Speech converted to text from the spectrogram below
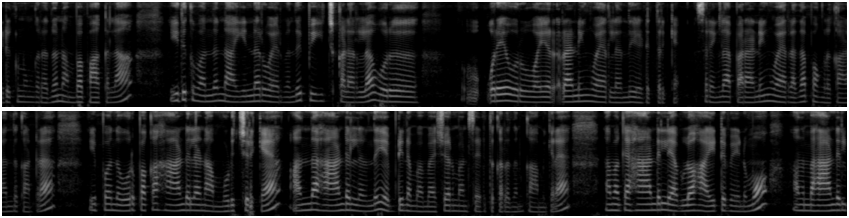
எடுக்கணுங்கிறதும் நம்ம பார்க்கலாம். இதுக்கு வந்து நான் இன்னர் ஒயர் வந்து பீச் கலரில் ஒரு ஒரே ஒரு ஒயர் ரன்னிங் ஒயர்லேருந்து எடுத்திருக்கேன். சரிங்களா? இப்போ ரன்னிங் ஒயரில் தான் இப்போ உங்களுக்கு கலந்து காட்டுறேன். இப்போ இந்த ஒரு பக்கம் ஹேண்டிலை நான் முடிச்சிருக்கேன். அந்த ஹேண்டில்லேருந்து எப்படி நம்ம மெஷர்மெண்ட்ஸ் எடுத்துக்கிறதுன்னு காமிக்கிறேன். நமக்கு ஹேண்டில் எவ்வளோ ஹைட்டு வேணுமோ அந்த ஹேண்டில்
